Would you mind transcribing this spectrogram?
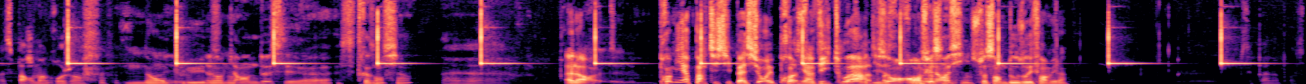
Bah, c'est pas Romain Grosjean. non plus, non, non. 1942, c'est euh, c'est très ancien. Euh, Alors, première participation et première victoire, disons, en Formule 1 soixante- aussi. 72, oui, Formule 1. c'est pas Alain Prost.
